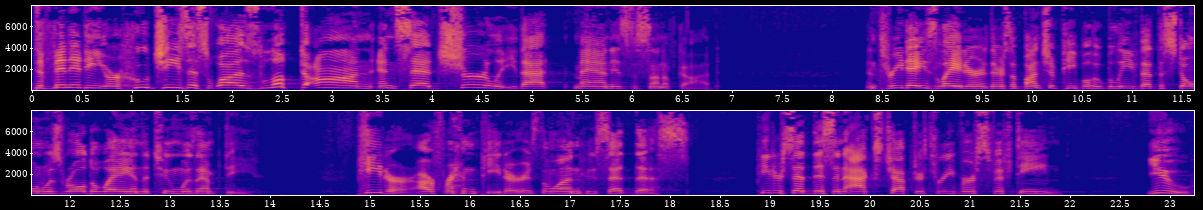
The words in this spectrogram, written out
divinity or who Jesus was looked on and said, surely that man is the son of God. And three days later, there's a bunch of people who believe that the stone was rolled away and the tomb was empty. Peter, our friend Peter, is the one who said this. Peter said this in Acts chapter 3 verse 15. You,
